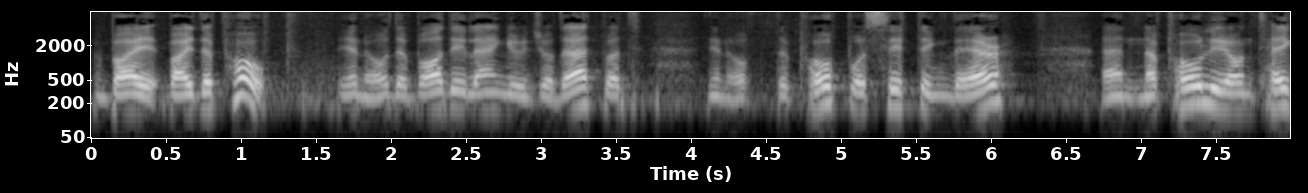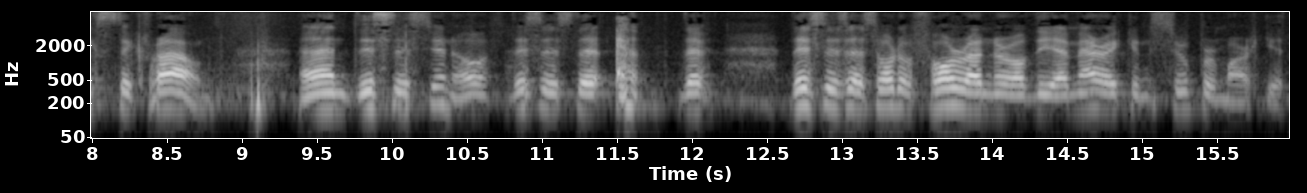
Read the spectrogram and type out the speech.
by, by the Pope, you know, the body language of that, but, you know, the Pope was sitting there and Napoleon takes the crown. And this is, you know, this is the, the this is a sort of forerunner of the American supermarket,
